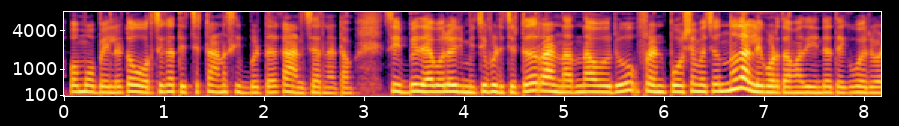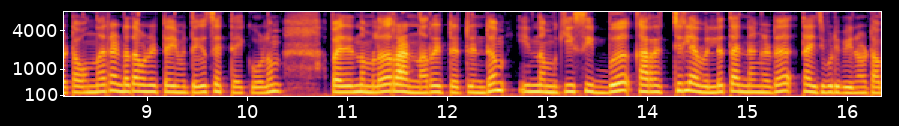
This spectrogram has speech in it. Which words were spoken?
അപ്പോൾ മൊബൈലിൽ ടോർച്ച് കത്തിച്ചിട്ടാണ് സിബ് ഇട്ട് കാണിച്ചു തരണം കേട്ടോ. സിബ് ഇതേപോലെ ഒരുമിച്ച് പിടിച്ചിട്ട് റണ്ണറിന്റെ ആ ഒരു ഫ്രണ്ട് പോർഷൻ വെച്ച് ഒന്ന് തള്ളി കൊടുത്താൽ മതി ഇതിന്റെ അകത്തേക്ക് വരും കേട്ടോ. ഒന്ന് രണ്ടോ തവണ ഇട്ട് കഴിയുമ്പോഴത്തേക്ക് സെറ്റ് ആയിക്കോളും. അപ്പോൾ ഇത് നമ്മൾ റണ്ണർ ഇട്ടിട്ടുണ്ട്. ഇനി നമുക്ക് ഈ സിബ് കറക്റ്റ് ലെവലിൽ തന്നെ അങ്ങോട്ട് തയ്ച്ച് പിടിപ്പിക്കണം കേട്ടോ.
